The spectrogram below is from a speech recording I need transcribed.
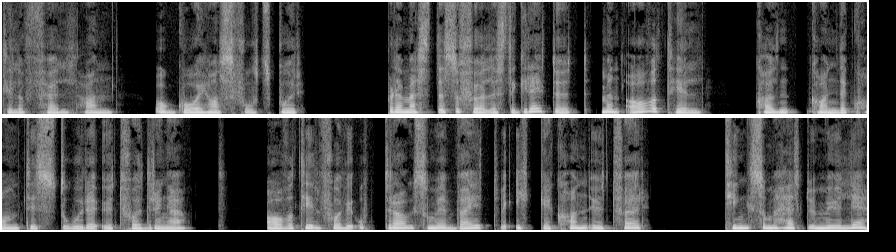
til å følge han og gå i hans fotspor. For det meste så føles det greit ut, men av og til kan, kan det komme til store utfordringer. Av og til får vi oppdrag som vi vet vi ikke kan utføre, ting som er helt umulig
